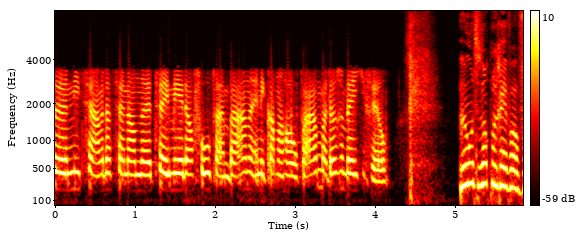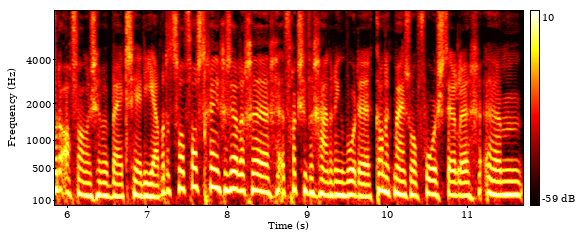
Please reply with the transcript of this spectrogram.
uh, niet samen. Dat zijn dan uh, twee meer dan fulltime banen. En ik kan een hoop aan, maar dat is een beetje veel. We moeten het ook nog even over de afvallers hebben bij het CDA. Want het zal vast geen gezellige uh, fractievergadering worden, kan ik mij zo voorstellen. Um,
